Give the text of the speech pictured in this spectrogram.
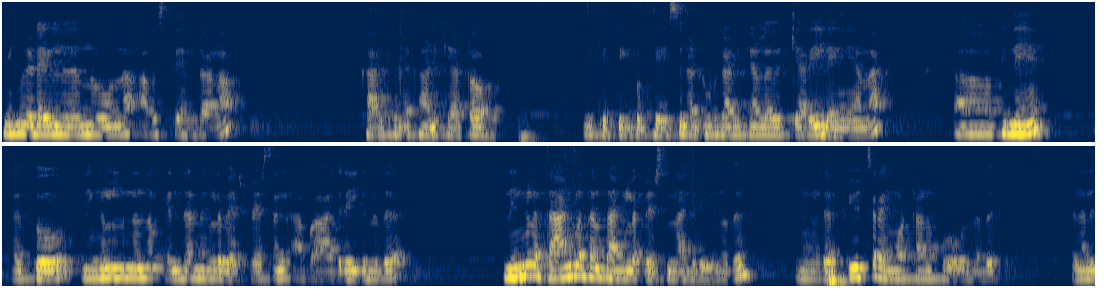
നിങ്ങളുടെ ഇടയിൽ നിലനിന്ന് പോകുന്ന അവസ്ഥ എന്താണ്? കാർഡ് പിന്നെ കാണിക്കാം കേട്ടോ എനിക്ക് എത്തിയപ്പോൾ ഗ്രേസിന് രണ്ടും കൂടി കാണിക്കാനുള്ളത് എനിക്ക് അറിയില്ല എങ്ങനെയാന്ന് പിന്നെ ഇപ്പോൾ നിങ്ങളിൽ നിന്നും എന്താണ് നിങ്ങളുടെ പേഴ്സൺ ആഗ്രഹിക്കുന്നത്? നിങ്ങൾ താങ്കൾ എന്താണ് താങ്കളുടെ പേഴ്സൺ ആഗ്രഹിക്കുന്നത്? നിങ്ങളുടെ ഫ്യൂച്ചർ എങ്ങോട്ടാണ് പോകുന്നത് എന്നാണ്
